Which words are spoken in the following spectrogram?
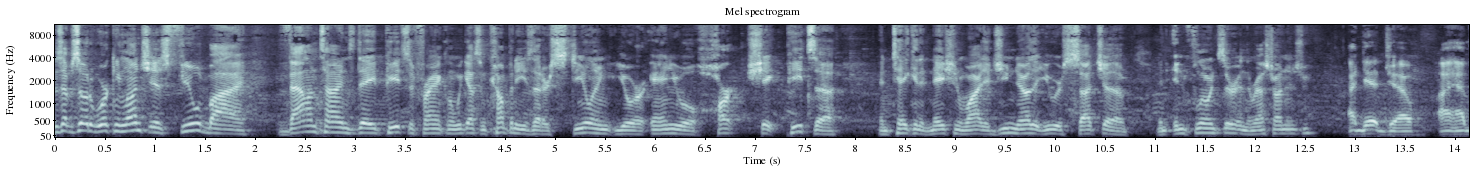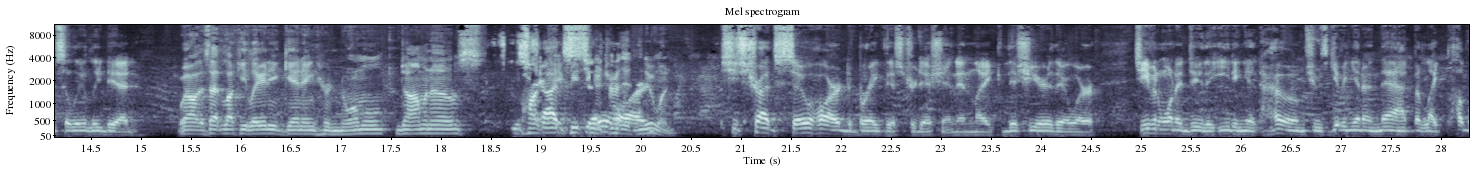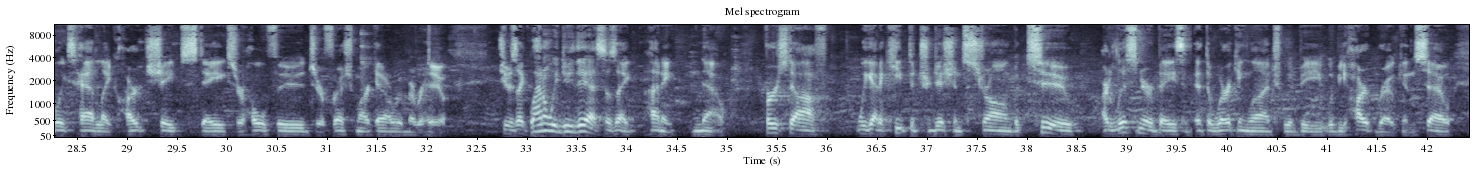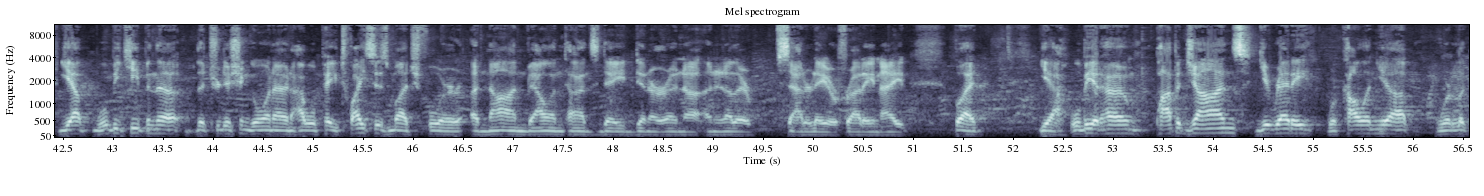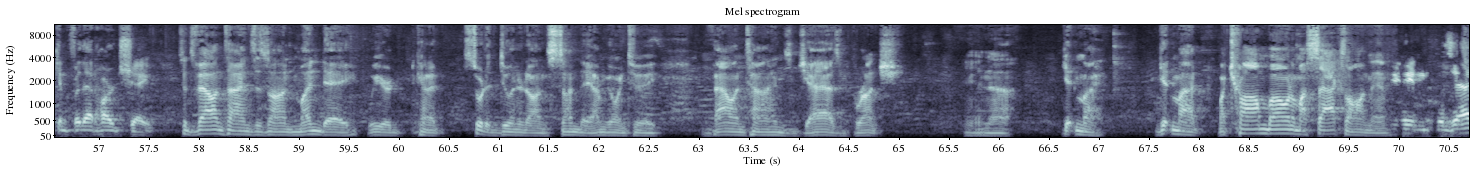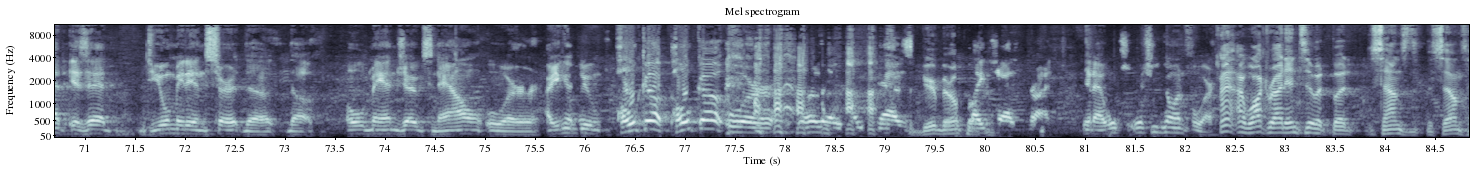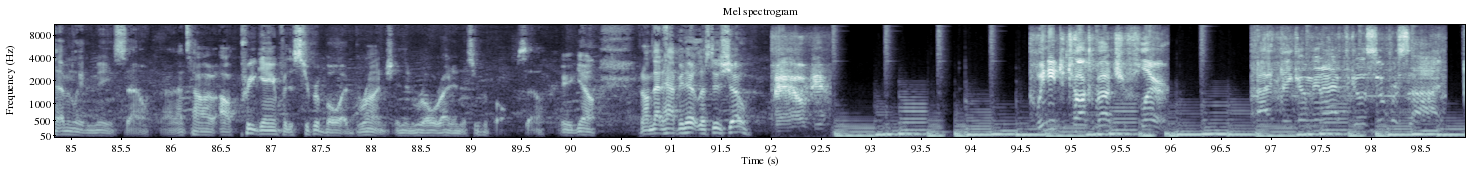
This episode of Working Lunch is fueled by Valentine's Day Pizza, Franklin. We got some companies that are stealing your annual heart shaped pizza and taking it nationwide. Did you know that you were such a an influencer in the restaurant industry? I did, Joe. I absolutely did. Well, is that lucky lady getting her normal Domino's heart shaped pizza? so try this hard. new one. She's tried so hard to break this tradition, and like this year, there were. She even wanted to do the eating at home. She was giving in on that, but like Publix had like heart shaped steaks or Whole Foods or Fresh Market. I don't remember who. She was like, "Why don't we do this?" I was like, "Honey, no. First off, we got to keep the tradition strong, but two, our listener base at the working lunch would be would be heartbroken. So, yep, we'll be keeping the the tradition going on. I will pay twice as much for a non Valentine's Day dinner and, uh, another Saturday or Friday night, but yeah, we'll be at home. Papa John's, get ready. We're calling you up. We're looking for that heart shape. Since Valentine's is on Monday, we are kind of sort of doing it on Sunday. I'm going to a Valentine's jazz brunch and uh, getting my getting my my trombone and my sax on, man. Mean, is that is that? Do you want me to insert the the old man jokes now, or are you going to do polka, polka, or, or the light jazz, Beer barrel. light jazz brunch? You know, which what you going for? I I walked right into it, but it sounds it sounds heavenly to me. So uh, that's how I'll pregame for the Super Bowl at brunch and then roll right into Super Bowl. So there you go. And on that happy note, let's do the show. May I help you? We need to talk about your flair. I think I'm gonna have to go superside. I'm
